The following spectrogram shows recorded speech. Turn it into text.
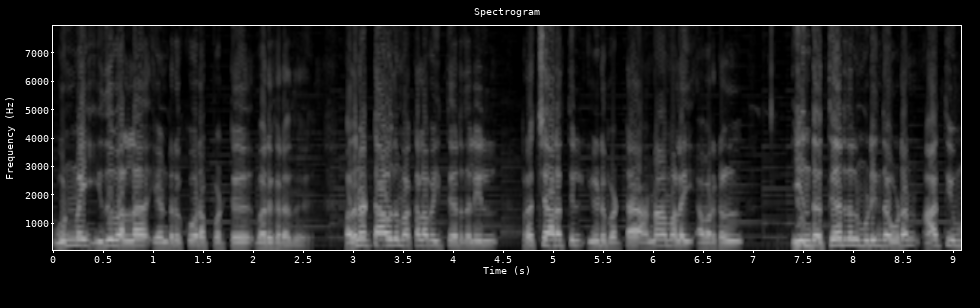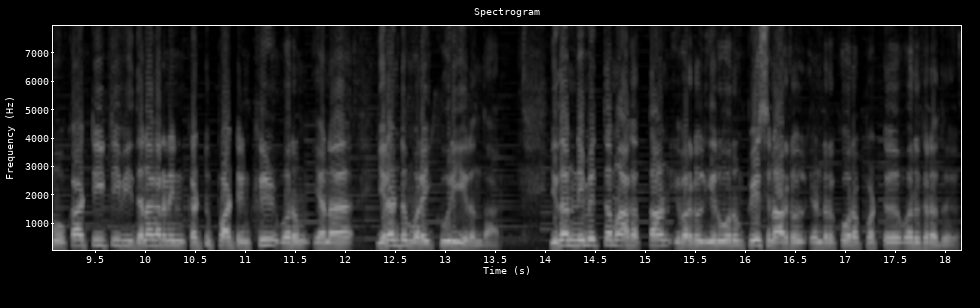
உண்மை இதுவல்ல என்று கூறப்பட்டு வருகிறது. பதினெட்டாவது மக்களவைத் தேர்தலில் பிரச்சாரத்தில் ஈடுபட்ட அண்ணாமலை அவர்கள் இந்த தேர்தல் முடிந்தவுடன் அதிமுக டிடிவி தினகரனின் கட்டுப்பாட்டின் கீழ் வரும் என இரண்டு முறை கூறியிருந்தார். இதன் நிமித்தமாகத்தான் இவர்கள் இருவரும் பேசினார்கள் என்று கூறப்பட்டு வருகிறது.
